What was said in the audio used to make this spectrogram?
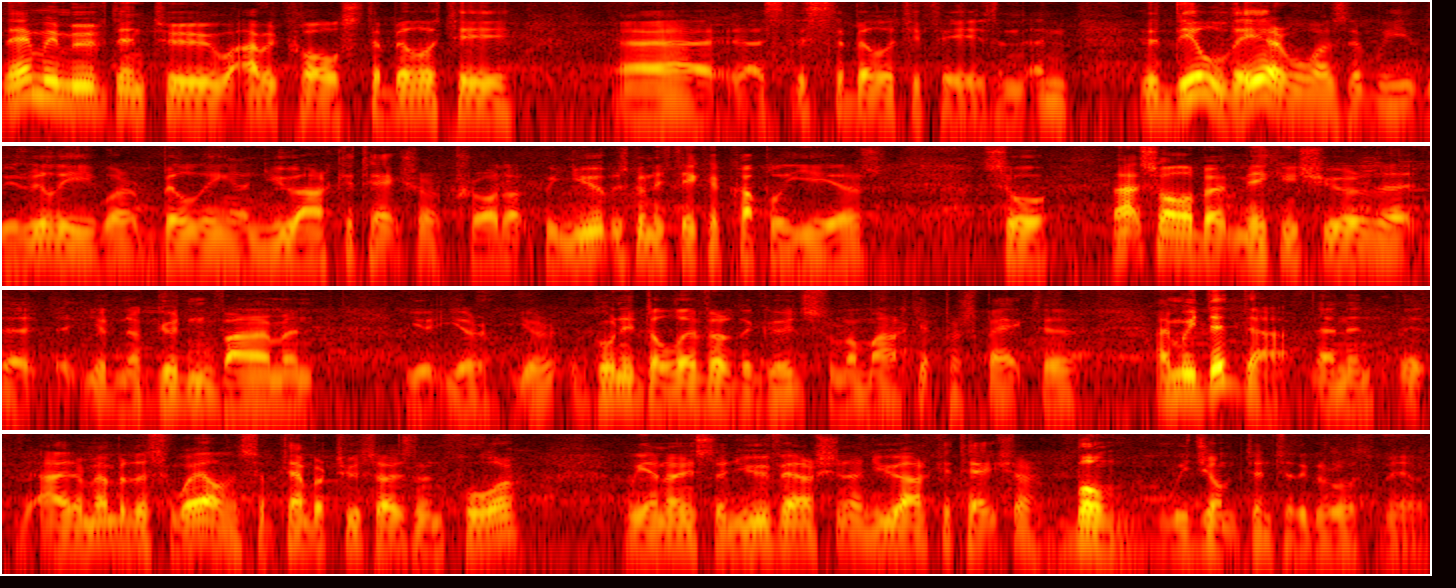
then we moved into what I would call stability Uh, the stability phase. And, and the deal there was that we, we really were building a new architecture of product. We knew it was going to take a couple of years. So that's all about making sure that, that, that you're in a good environment, you, you're, you're going to deliver the goods from a market perspective. And we did that. And then, it, I remember this well, in September 2004, we announced a new version, a new architecture, boom, we jumped into the growth mode.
